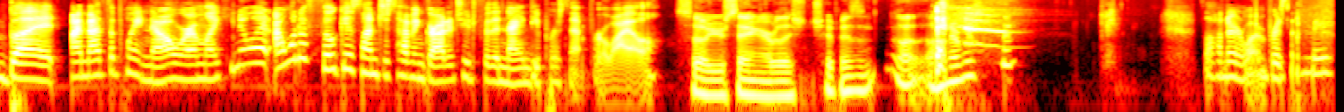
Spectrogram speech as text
But I'm at the point now where I'm like, you know what? I want to focus on just having gratitude for the 90% for a while. so you're saying our relationship isn't uh, 100% It's 101%, babe.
